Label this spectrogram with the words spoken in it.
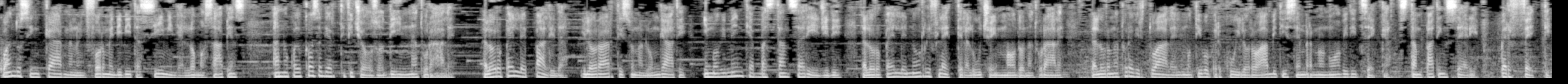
quando si incarnano in forme di vita simili all'Homo sapiens, hanno qualcosa di artificioso, di innaturale. La loro pelle è pallida, i loro arti sono allungati, i movimenti abbastanza rigidi, la loro pelle non riflette la luce in modo naturale, la loro natura virtuale è il motivo per cui i loro abiti sembrano nuovi di zecca, stampati in serie, perfetti,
